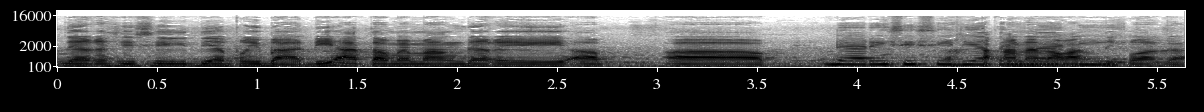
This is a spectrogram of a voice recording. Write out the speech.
dari sisi dia pribadi atau memang dari uh, uh, dari sisi dia tekanan orang di pribadi keluarga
